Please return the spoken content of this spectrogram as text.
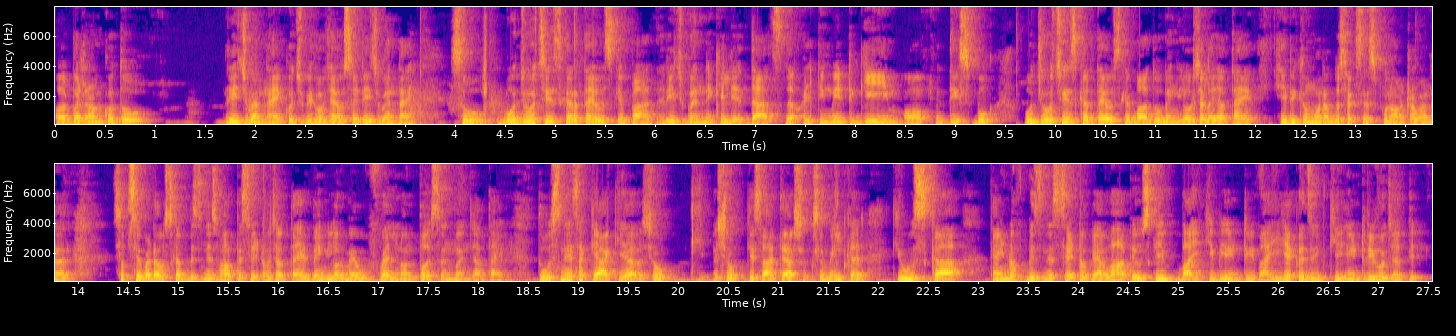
और बलराम को तो रिच बनना है कुछ भी हो जाए उसे रिच बनना है। सो so, वो जो चीज़ करता है उसके बाद रिच बनने के लिए that's the ultimate game of this book वो जो चीज़ करता है उसके बाद वो बेंगलोर चला जाता है। He become one of the successful entrepreneur सबसे बड़ा उसका बिज़नेस वहाँ पे सेट हो जाता है। बेंगलोर में वेल नोन पर्सन बन जाता है। तो उसने ऐसा क्या किया अशोक अशोक के साथ या अशोक से मिलकर कि उसका काइंड ऑफ़ बिज़नेस सेट हो गया। वहाँ पे उसकी भाई की भी एंट्री भाई या कजिन की एंट्री हो जाती। है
